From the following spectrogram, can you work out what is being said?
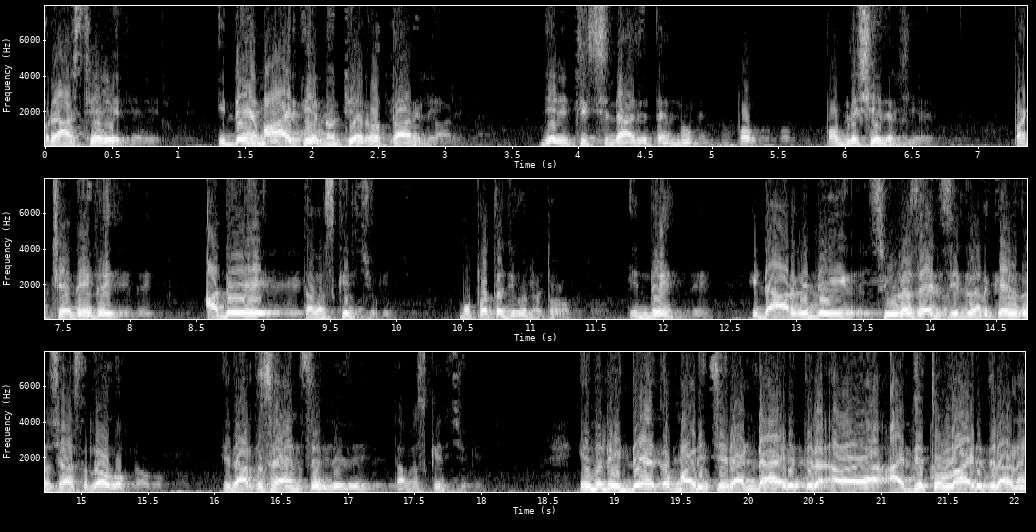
ഒരു ആസ്ട്രേലിയൻ ഇദ്ദേഹം ആയിരത്തി എണ്ണൂറ്റി അറുപത്തി ആറിൽ ജെനറ്റിക്സിന്റെ ആദ്യത്തെ പബ്ലിഷ് ചെയ്തിട്ടുണ്ട്. പക്ഷേ എന്ത് ചെയ്ത്? അത് തമസ്കരിച്ചു. മുപ്പത്തഞ്ച് കൊല്ലത്തോളം. എന്ത്? ഈ ഡാർവിന്റെ ഈ സ്യൂഡോ സയൻസിൽ നടക്കരുത് ശാസ്ത്രലോകം. യഥാർത്ഥ സയൻസ് എന്ത് ചെയ്ത് തമസ്കരിച്ചു. എന്നിട്ട് ഇദ്ദേഹമൊക്കെ മരിച്ച് രണ്ടായിരത്തിൽ ആയിരത്തി തൊള്ളായിരത്തിലാണ്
